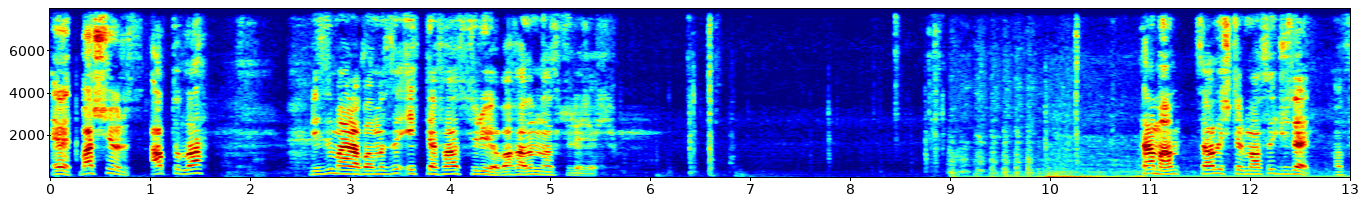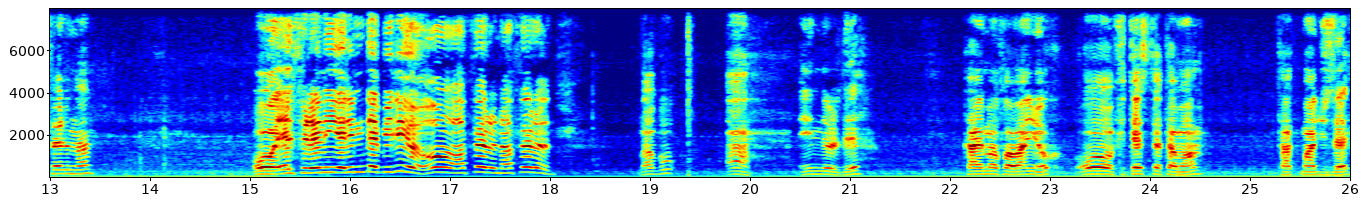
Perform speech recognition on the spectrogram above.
Evet başlıyoruz. Abdullah bizim arabamızı ilk defa sürüyor. Bakalım nasıl sürecek. Tamam. Çalıştırması güzel. Aferin lan. O el freni yerini de biliyor. O aferin aferin. La bu ah indirdi. Kayma falan yok. O vites de tamam. Takma güzel.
